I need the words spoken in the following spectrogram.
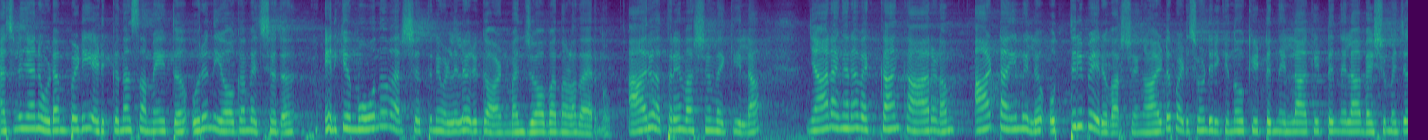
ആക്ച്വലി ഞാൻ ഉടമ്പടി എടുക്കുന്ന സമയത്ത് ഒരു നിയോഗം വെച്ചത് എനിക്ക് മൂന്ന് വർഷത്തിനുള്ളിൽ ഒരു ഗവൺമെന്റ് ജോബ് എന്നുള്ളതായിരുന്നു. ആരും അത്രയും വർഷം വെക്കില്ല ഞാൻ അങ്ങനെ വെക്കാൻ കാരണം ആ ടൈമിൽ ഒത്തിരി പേര് വർഷങ്ങളായിട്ട് പഠിച്ചുകൊണ്ടിരിക്കുന്നു. കിട്ടുന്നില്ല കിട്ടുന്നില്ല വിഷമിച്ച്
